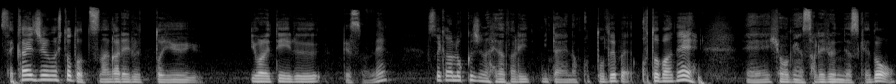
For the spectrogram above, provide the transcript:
世界中の人とつながれるという言われているですよね。それから6時の隔たりみたいなことで言葉で、えー、表現されるんですけど、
